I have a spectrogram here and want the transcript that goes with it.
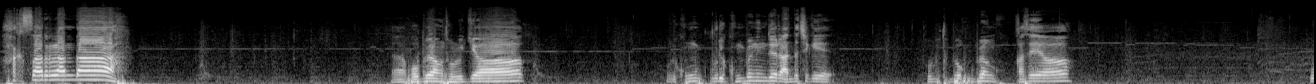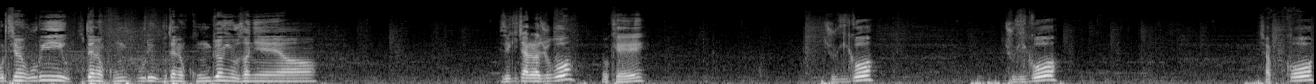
학살을 한다. 자, 보병 돌격. 우리 공, 우리 공병님들 안 다치게 보- 보병, 보병 가세요. 우리 팀, 우리 부대는 공, 우리 부대는 공병이 우선이에요. 이 새끼 잘라주고, 오케이. 죽이고, 죽이고, 잡고,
